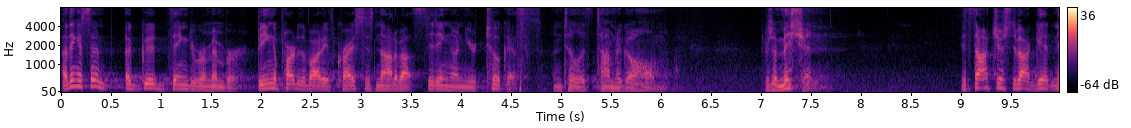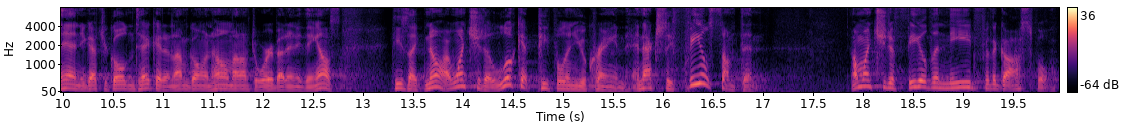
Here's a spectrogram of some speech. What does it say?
I think it's a, good thing to remember. Being a part of the body of Christ is not about sitting on your tuchus until it's time to go home. There's a mission. It's not just about getting in. You got your golden ticket and I'm going home. I don't have to worry about anything else. He's like, no, I want you to look at people in Ukraine and actually feel something. I want you to feel the need for the gospel.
